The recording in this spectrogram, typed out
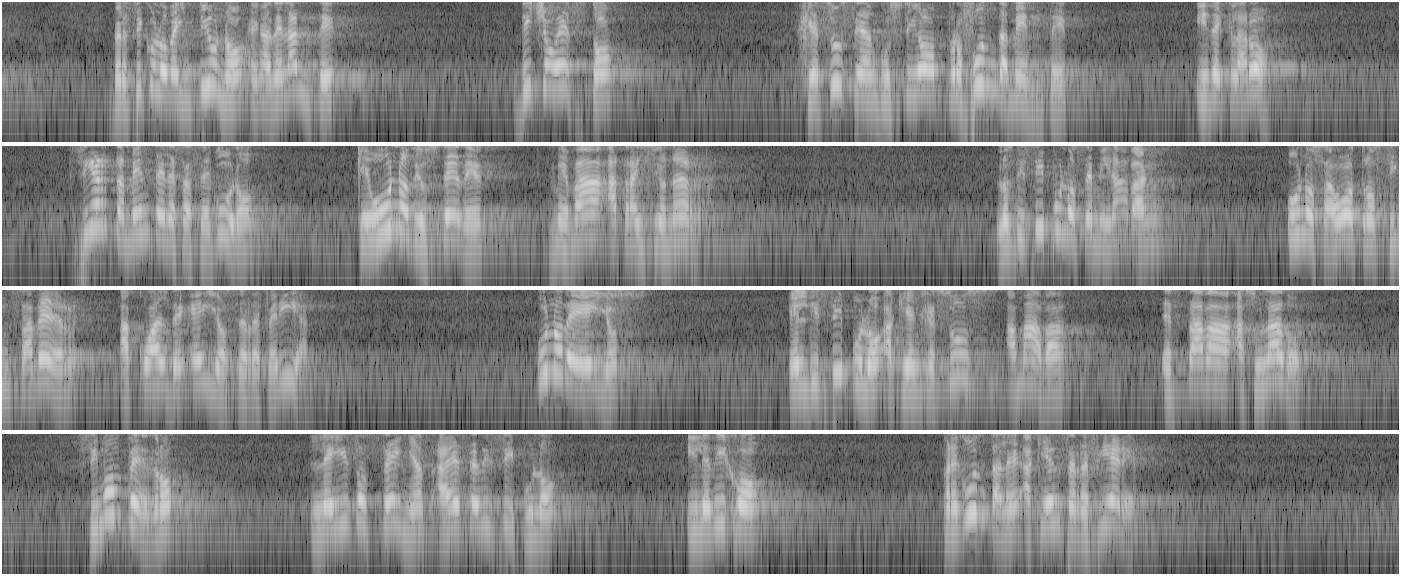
versículo 21 en adelante, dicho esto, Jesús se angustió profundamente y declaró, ciertamente les aseguro que uno de ustedes me va a traicionar. Los discípulos se miraban unos a otros sin saber a cuál de ellos se refería. Uno de ellos, el discípulo a quien Jesús amaba, estaba a su lado Simón Pedro le hizo señas a ese discípulo y le dijo, pregúntale a quién se refiere.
